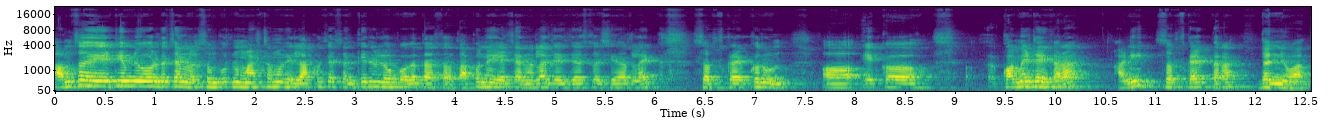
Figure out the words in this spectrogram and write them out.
आमचं हे ए टी एम निवर्ड वर्ल्ड चॅनल संपूर्ण महाराष्ट्रामध्ये लाखोच्या संख्येने लोक बघत असतात. आपण या चॅनलला जास्तीत जास्त शेअर लाईक सबस्क्राईब करून एक कॉमेंटही करा आणि सबस्क्राईब करा. धन्यवाद.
